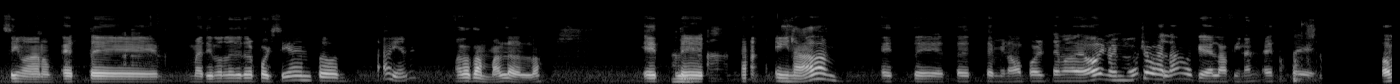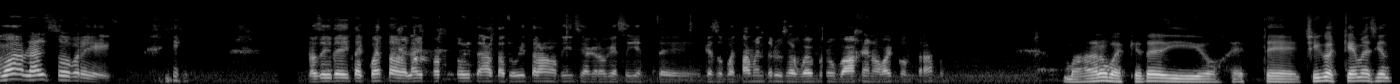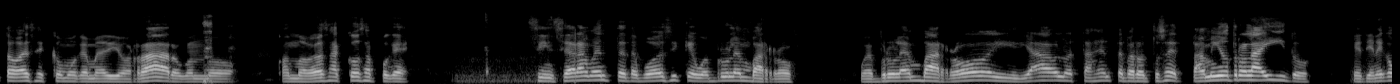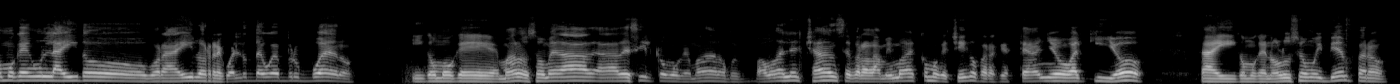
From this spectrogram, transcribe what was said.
Sí, mano. Este, metiendo el 33%, está bien. No está tan mal, la verdad. Este, y nada, este, terminamos por el tema de hoy. No hay mucho, ¿verdad? Porque la final, este, vamos a hablar sobre. no sé si te diste cuenta, ¿verdad? hasta tuviste la noticia, creo que sí, este, que supuestamente Russell Westbrook va a renovar el contrato. Mano, pues, ¿qué te digo? Este, chico, es que me siento a veces como que medio raro cuando, cuando veo esas cosas, porque sinceramente te puedo decir que Westbrook le embarró. Westbrook le embarró y diablo, esta gente, pero entonces está mi otro ladito, que tiene como que en un ladito por ahí los recuerdos de Westbrook buenos. Y como que, mano, eso me da a decir como que, mano, pues vamos a darle el chance, pero a la misma vez como que, chico, pero que este año yo sea, y como que no lució muy bien, pero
